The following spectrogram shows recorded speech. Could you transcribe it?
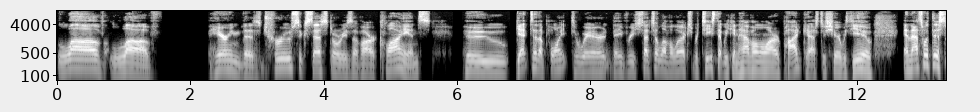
Love, love, hearing the true success stories of our clients who get to the point to where they've reached such a level of expertise that we can have on our podcast to share with you. And that's what this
